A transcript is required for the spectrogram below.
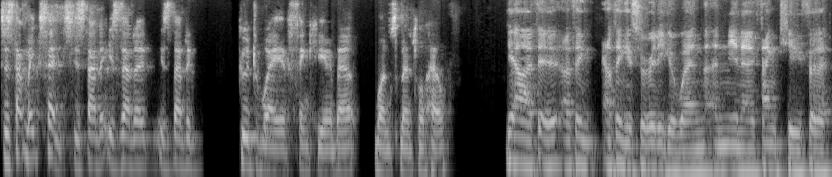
Does that make sense? Is that is that a is that a good way of thinking about one's mental health? Yeah, I, th- I think I think it's a really good one, and you know, thank you for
